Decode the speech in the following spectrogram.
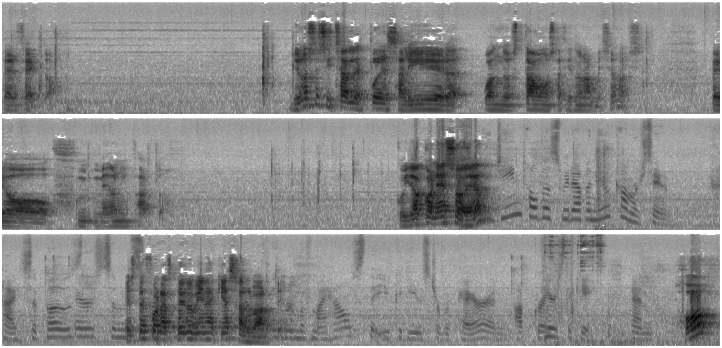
Perfecto. Yo no sé si Charles puede salir cuando estamos haciendo unas misiones. Pero me da un infarto. Cuidado con eso, ¿eh? Este forastero viene aquí a salvarte. ¡Jo!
